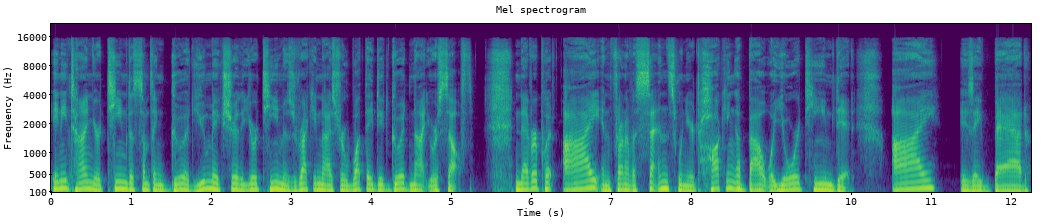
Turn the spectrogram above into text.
Anytime your team does something good, you make sure that your team is recognized for what they did good, not yourself. Never put I in front of a sentence when you're talking about what your team did. I is a bad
